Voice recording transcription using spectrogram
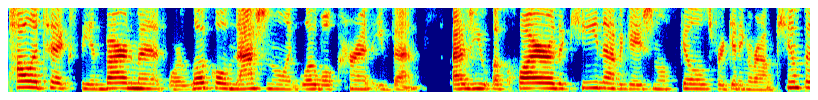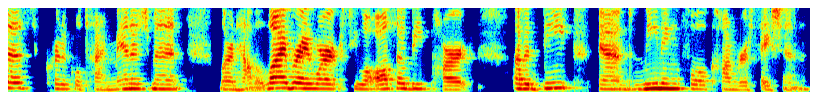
politics, the environment, or local, national, and global current events. As you acquire the key navigational skills for getting around campus, critical time management, learn how the library works, you will also be part of a deep and meaningful conversation.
